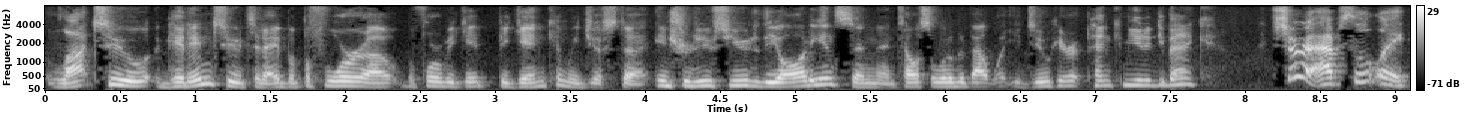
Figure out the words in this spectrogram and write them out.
lot to get into today, but before uh, before we get begin, can we just uh, introduce you to the audience and, and tell us a little bit about what you do here at Penn Community Bank? Sure, absolutely.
